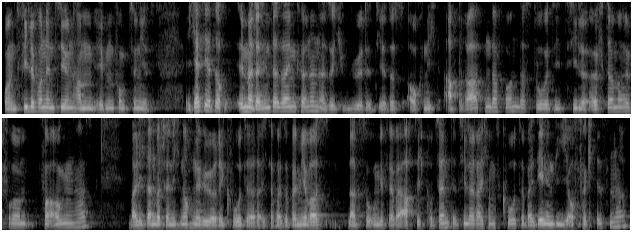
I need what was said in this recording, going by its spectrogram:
Und viele von den Zielen haben eben funktioniert. Ich hätte jetzt auch immer dahinter sein können, also ich würde dir das auch nicht abraten davon, dass du die Ziele öfter mal vor, vor Augen hast, weil ich dann wahrscheinlich noch eine höhere Quote erreicht habe. Also bei mir war es, lag so ungefähr bei 80 Prozent der Zielerreichungsquote, bei denen, die ich auch vergessen habe.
